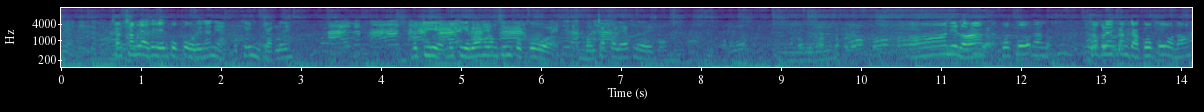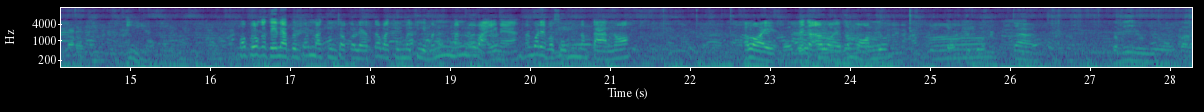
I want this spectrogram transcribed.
เนี่ยครั้งครั้งแรกที่เห็นโกโก้เลยนะเนี่ยไม่เคยรู้จักเลย ขายนะคะเมื่อกี้เมื่อกี้ลองลองชิมโกโก้อะเหมือนช็อกโกแลตเลย เขาไปทำช็อกโกแลตอ๋อ นี่เหรอ โกโก้ทำช็อกโกแลตทำจากโกโก้เนาะ ครับเพราะปกติแล้วเป็นคนมากินช็อกโกแลตแต่ว่ากินเมื่อกี้มันมันไม่ไหวแหมมันไม่ได้ผสมน้ำตาลเนาะอร่อยแต่ก็อร่อยมันหอมอยู่อ๋อจ้ะก็ มีอยู่อยู่บ้าน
